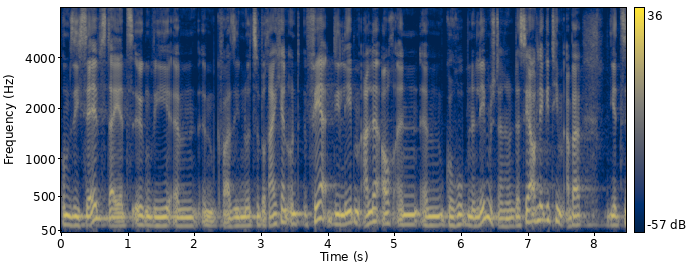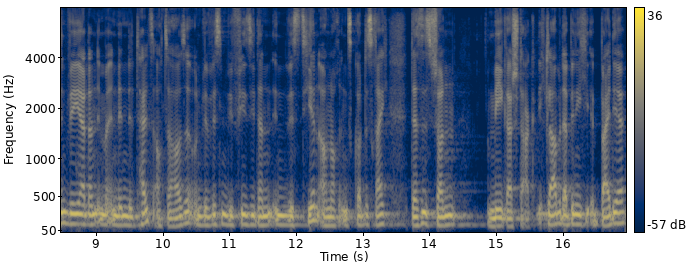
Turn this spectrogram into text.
um sich selbst da jetzt irgendwie ähm, ähm quasi nur zu bereichern. Und fair, die leben alle auch ein ähm, gehobenen Lebensstandard. Und das ist ja auch legitim. Aber jetzt sind wir ja dann immer in den Details auch zu Hause und wir wissen, wie viel sie dann investieren, auch noch ins Gottesreich. Das ist schon mega stark. Ich glaube, da bin ich bei dir.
